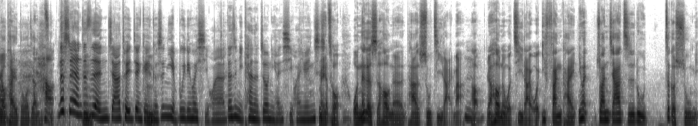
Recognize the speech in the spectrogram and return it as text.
又太多，这样子。好，那虽然这是人家推荐给你，嗯、可是你也不一定会喜欢啊。但是你看了之后，你很喜欢，原因是什么？没错，我那个时候呢，他书寄来嘛，嗯、好，然后呢，我寄来，我一翻开，因为《专家之路》这个书名，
